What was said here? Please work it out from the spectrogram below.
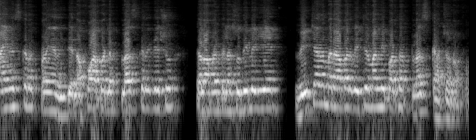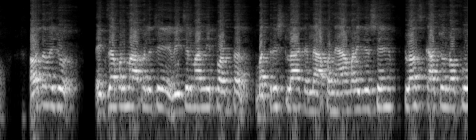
માઇનસ કરત પણ અહીંયા જે નફો આપ્યો એટલે પ્લસ કરી દેશું ચાલો, આપણે પેલા શોધી લઈએ. વેચાણ બરાબર વેચેલ માલની પડતર પ્લસ કાચો નફો હવે તમે જો એક્ઝામ્પલમાં આપેલું છે, વેચેલ માલની પડતર બત્રીસ લાખ, એટલે આપણને આ મળી જશે. પ્લસ કાચો નફો,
